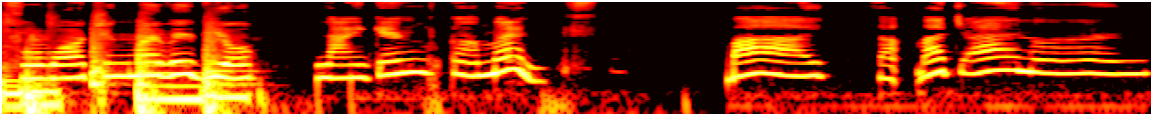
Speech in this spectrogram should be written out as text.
Thanks for watching my video. Like and comments. Bye. Sub my channel.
